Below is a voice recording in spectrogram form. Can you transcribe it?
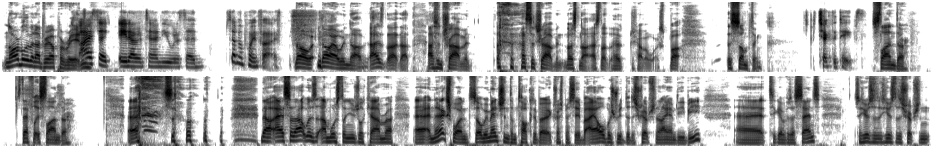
normally when I bring up a rating. I said 8 out of 10, you would have said 7.5. No, no, I would not. That's not that. That's entrapment. that's the entrapment. No, it's not. That's not how entrapment works. But there's something. Check the tapes. slander. It's definitely slander. Uh, so now, uh, so that was a most unusual camera, uh, and the next one. So we mentioned I'm talking about it at Christmas Day, but I always read the description on IMDb uh, to give us a sense. So here's the, here's the description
